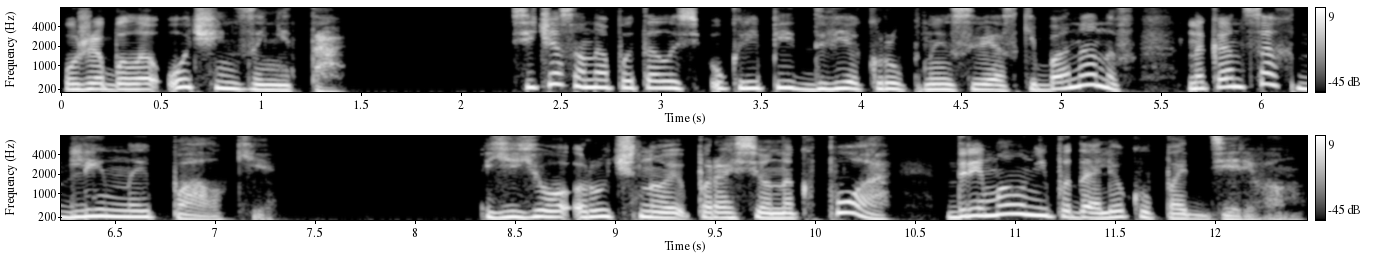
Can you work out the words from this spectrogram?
уже была очень занята. Сейчас она пыталась укрепить две крупные связки бананов на концах длинной палки. Ее ручной поросенок Поа дремал неподалеку под деревом.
